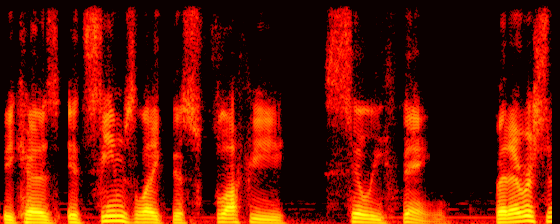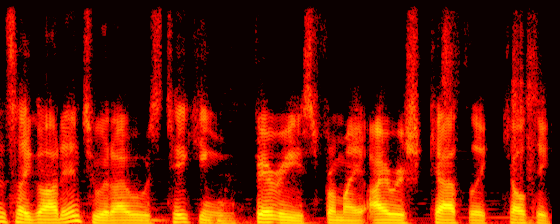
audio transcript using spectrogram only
because it seems like this fluffy, silly thing. But ever since I got into it, I was taking fairies from my Irish Catholic Celtic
